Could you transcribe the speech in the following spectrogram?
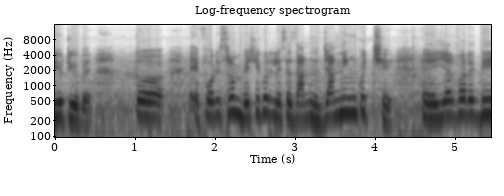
ইউটিউবে তো পরিশ্রম বেশি করে লেছে জার্নিং করছে। ইয়ার পরে দি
